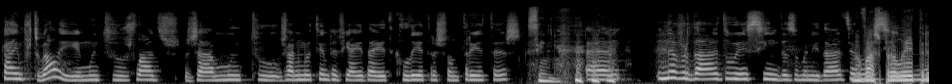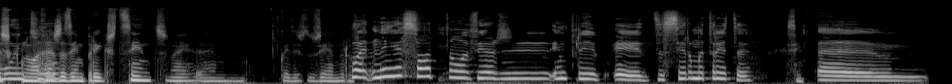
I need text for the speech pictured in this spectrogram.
cá em Portugal e em muitos lados já muito já no meu tempo havia a ideia de que letras são tretas. Sim. Uh, na verdade, o ensino das humanidades é Não um vais para letras muito... que não arranjas empregos decentes, não é? Um, coisas do género. Pois, nem é só de não haver uh, emprego, é de ser uma treta. Sim. Uh,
